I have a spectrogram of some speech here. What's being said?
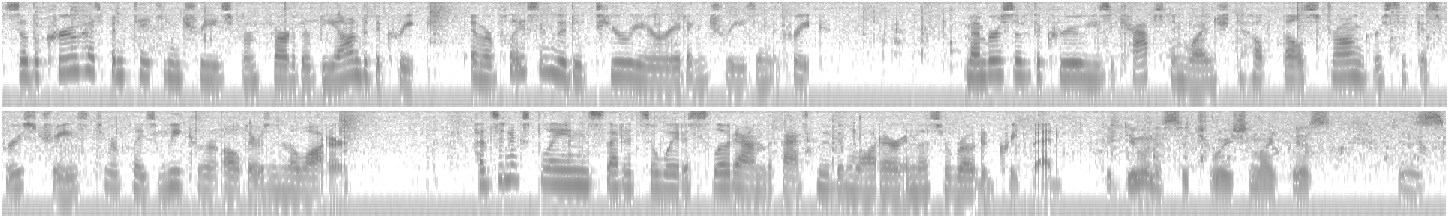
So the crew has been taking trees from farther beyond the creek and replacing the deteriorating trees in the creek. Members of the crew use a capstan wedge to help fell stronger Sitka spruce trees to replace weaker alders in the water. Hudson explains that it's a way to slow down the fast moving water in this eroded creek bed. What you do in a situation like this is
